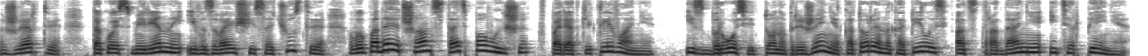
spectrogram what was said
Жертве, такой смиренной и вызывающей сочувствие, выпадает шанс стать повыше в порядке клевания и сбросить то напряжение, которое накопилось от страдания и терпения.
